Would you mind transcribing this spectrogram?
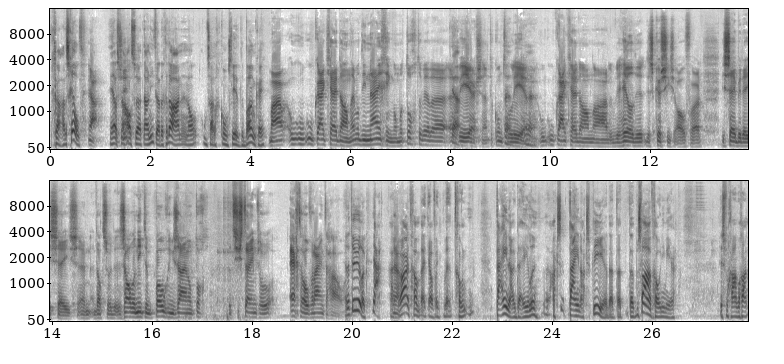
gratis geld. Ja, Ja, als, we, als we dat nou niet hadden gedaan en al ons hadden geconstateerd op de banken. Maar hoe, hoe, hoe kijk jij dan? Hè? Want die neiging om het toch te willen eh, Ja. beheersen, te controleren. Ja, ja. Hoe, hoe kijk jij dan naar de, hele discussies over die CBDC's en dat soort? Zal er niet een poging zijn om toch het systeem zo echt overeind te houden? En natuurlijk, ja, uiteraard gaan we het gewoon pijn uitdelen, pijn accepteren. Dat, dat, dat bestaat gewoon niet meer. Dus we gaan, we gaan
